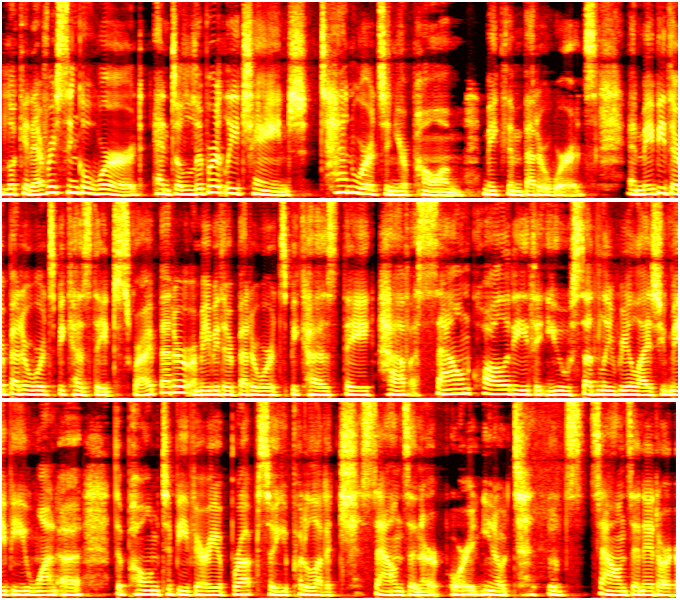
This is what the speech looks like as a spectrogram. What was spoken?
look at every single word, and deliberately change 10 words in your poem, make them better words. And maybe they're better words because they describe better, or maybe they're better words because they have a sound quality that you suddenly realize you maybe you want uh, the poem to be very abrupt. So you put a lot of ch sounds in or, or you know, t- sounds in it, or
